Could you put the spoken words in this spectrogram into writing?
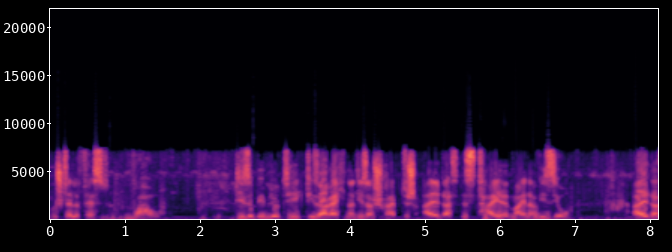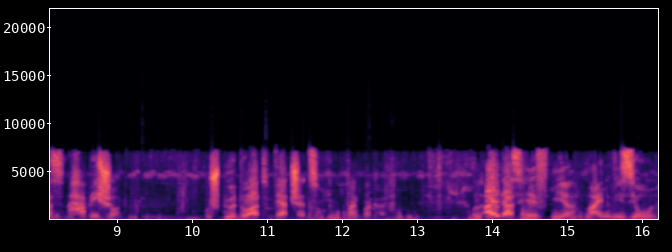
und stelle fest, wow, diese Bibliothek, dieser Rechner, dieser Schreibtisch, all das ist Teil meiner Vision. All das habe ich schon und spüre dort Wertschätzung, Dankbarkeit. Und all das hilft mir, meine Vision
